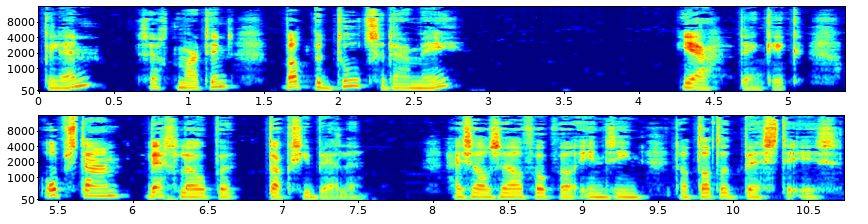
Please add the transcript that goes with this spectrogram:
Glen, zegt Martin, wat bedoelt ze daarmee? Ja, denk ik. Opstaan, weglopen, taxi bellen. Hij zal zelf ook wel inzien dat dat het beste is.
